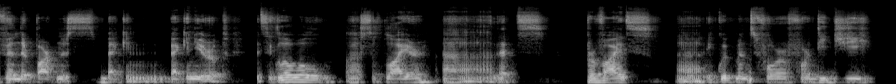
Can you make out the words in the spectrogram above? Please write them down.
vendor partners back in back in Europe. It's a global uh, supplier uh, that provides uh, equipment for for DG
